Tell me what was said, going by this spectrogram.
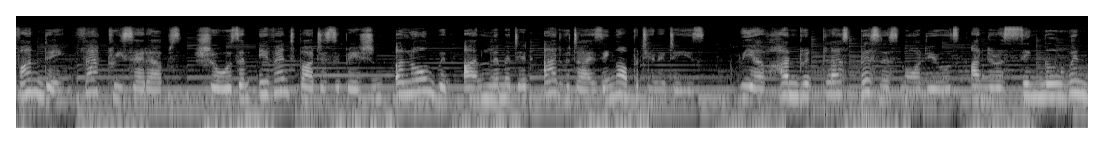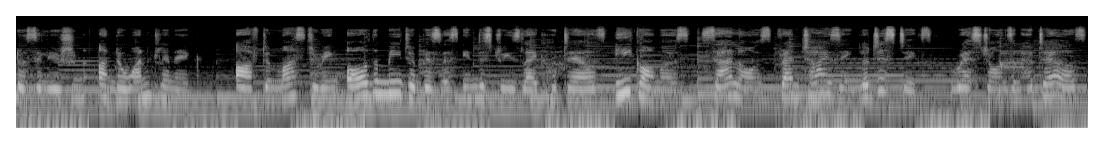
funding, factory setups, shows, and event participation, along with unlimited advertising opportunities. We have 100 plus business modules under a single window solution under one clinic. After mastering all the major business industries like hotels, e commerce, salons, franchising, logistics, restaurants and hotels,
